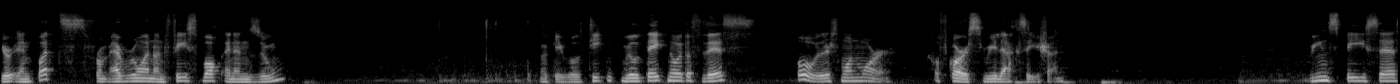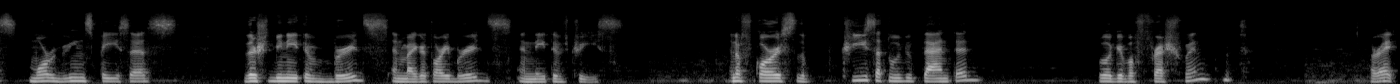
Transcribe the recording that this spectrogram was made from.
your inputs from everyone on Facebook and on Zoom. Okay, we'll take we'll take note of this. Oh, there's one more. Of course, relaxation green spaces, more green spaces. There should be native birds and migratory birds and native trees. And of course, the trees that will be planted will give a fresh wind. All right.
